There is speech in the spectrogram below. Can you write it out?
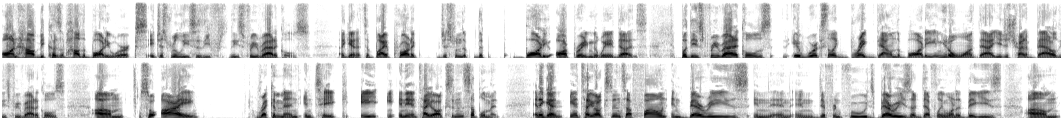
on how, because of how the body works, it just releases these, free radicals. Again, it's a byproduct just from the, the body operating the way it does. But these free radicals, it works to like break down the body, and you don't want that. You're just trying to battle these free radicals. Um, so I recommend and take a, an antioxidant supplement. And again, antioxidants are found in berries, in, in, in different foods. Berries are definitely one of the biggies. Um,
